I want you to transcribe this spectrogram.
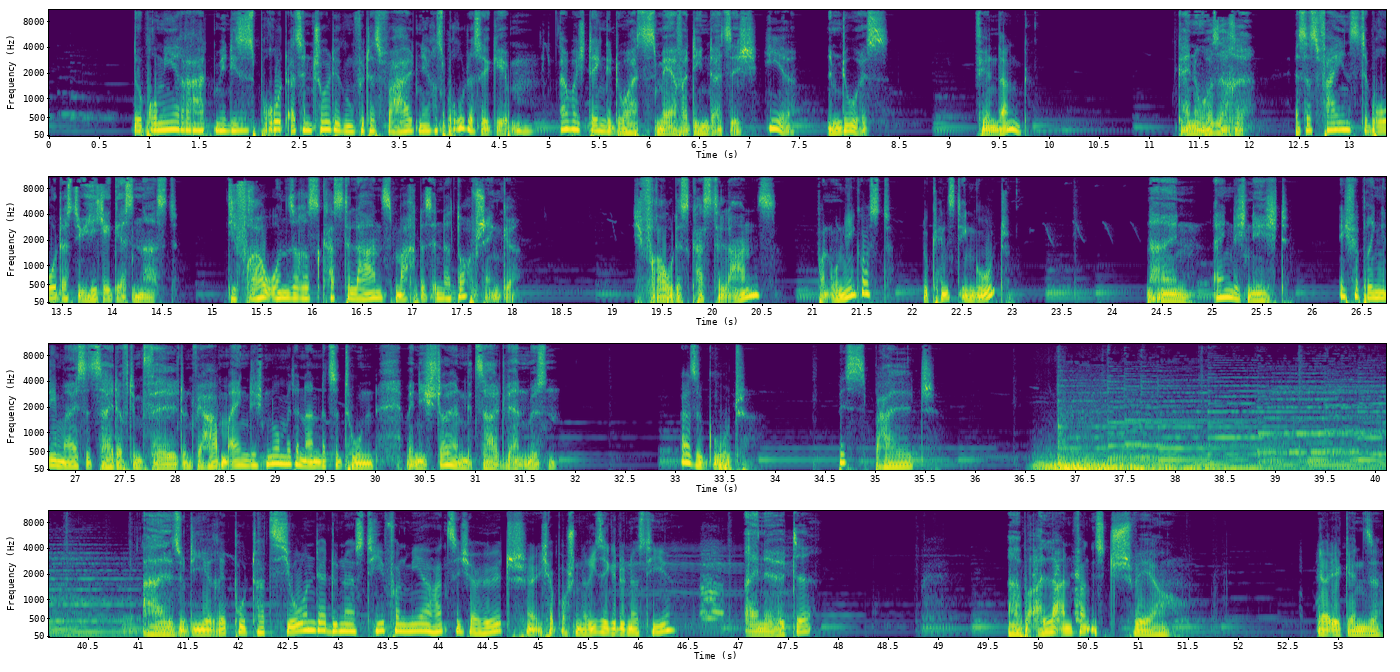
Dobromira hat mir dieses Brot als Entschuldigung für das Verhalten ihres Bruders gegeben. Aber ich denke, du hast es mehr verdient als ich. Hier, nimm du es. Vielen Dank. Keine Ursache. Es ist das feinste Brot, das du je gegessen hast. Die Frau unseres Kastellans macht es in der Dorfschenke. Die Frau des Kastellans? Von Unigost? Du kennst ihn gut? Nein, eigentlich nicht. Ich verbringe die meiste Zeit auf dem Feld und wir haben eigentlich nur miteinander zu tun, wenn die Steuern gezahlt werden müssen. Also gut. Bis bald. Also die Reputation der Dynastie von mir hat sich erhöht. Ich habe auch schon eine riesige Dynastie. Eine Hütte? Aber aller Anfang ist schwer. Ja, ihr Gänse.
